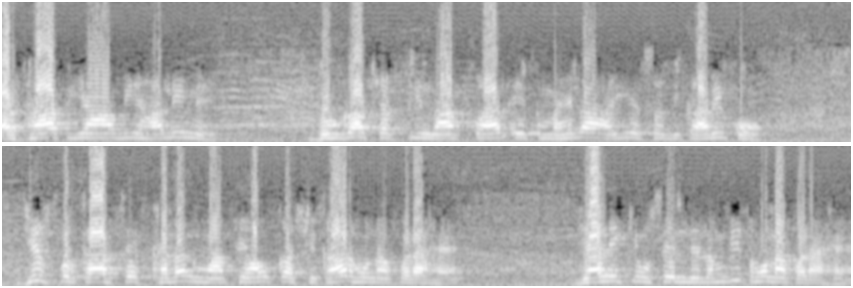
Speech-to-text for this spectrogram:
अर्थात यहाँ अभी हाल ही में दुर्गा शक्ति नागपाल एक महिला आईएएस अधिकारी को जिस प्रकार से खनन माफियाओं का शिकार होना पड़ा है, यानी कि उसे निलंबित होना पड़ा है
